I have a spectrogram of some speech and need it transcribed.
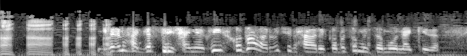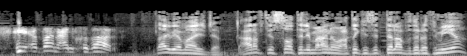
لانها قصدي يعني في خضار إيش الحارقه بس هم يسمونها كذا. هي عبارة عن خضار. طيب يا ماجدة عرفتي الصوت اللي معنا واعطيك 6300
